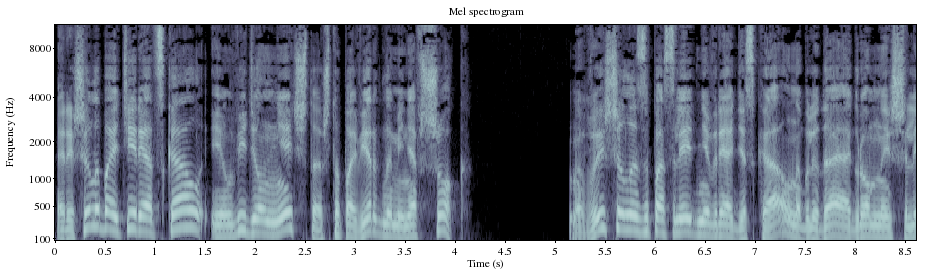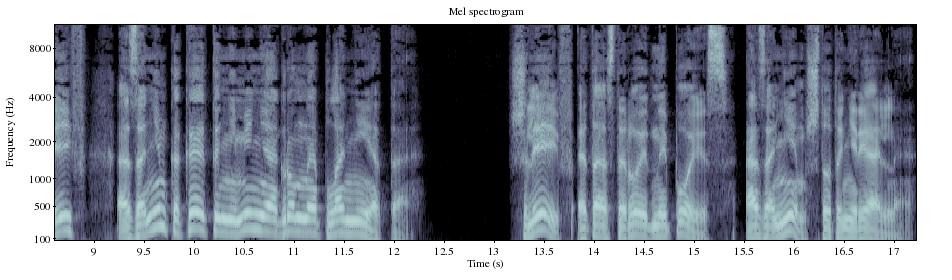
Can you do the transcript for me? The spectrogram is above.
решил обойти ряд скал и увидел нечто, что повергло меня в шок. Вышел из-за последней в ряде скал, наблюдая огромный шлейф, а за ним какая-то не менее огромная планета. Шлейф — это астероидный пояс, а за ним что-то нереальное.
